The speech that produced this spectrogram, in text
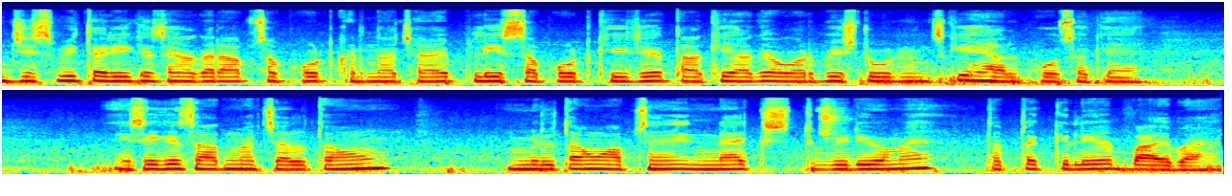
जिस भी तरीके से अगर आप सपोर्ट करना चाहें प्लीज़ सपोर्ट कीजिए ताकि आगे और भी स्टूडेंट्स की हेल्प हो सकें। इसी के साथ मैं चलता हूँ। मिलता हूँ आपसे नेक्स्ट वीडियो में। तब तक के लिए बाय बाय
